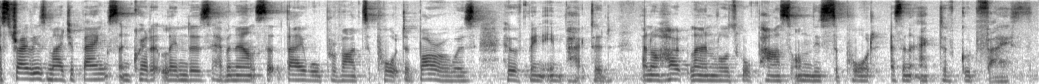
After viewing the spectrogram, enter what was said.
Australia's major banks and credit lenders have announced that they will provide support to borrowers who have been impacted and I hope landlords will pass on this support as an act of good faith.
